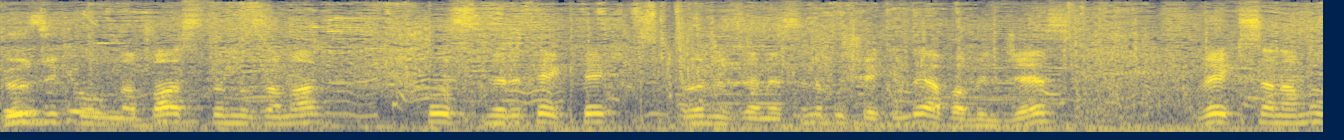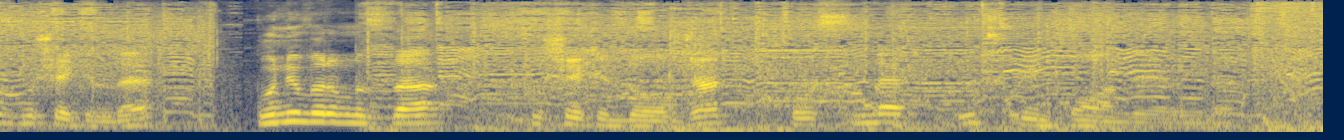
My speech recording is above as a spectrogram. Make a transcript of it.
Göz ikonuna bastığımız zaman kostümleri tek tek ön izlemesini bu şekilde yapabileceğiz. Vexana'mız bu şekilde. Gulliver'ımız da bu şekilde olacak. Kostümler 3000 puan değerinde.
